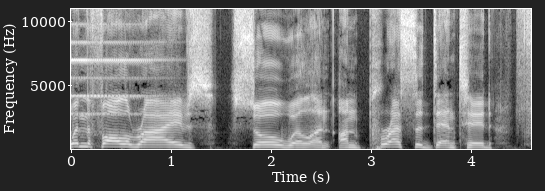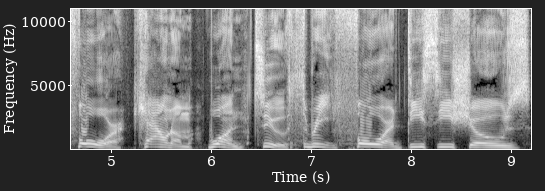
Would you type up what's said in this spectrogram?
When the fall arrives, so will an unprecedented four, count 'em, one, two, three, four DC shows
